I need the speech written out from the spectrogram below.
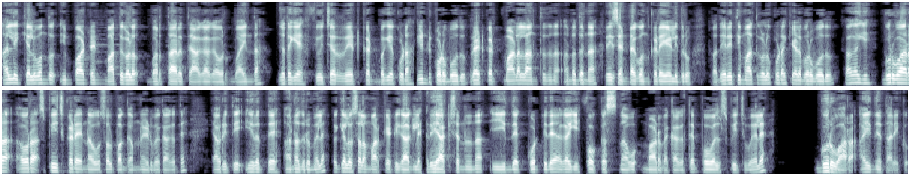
ಅಲ್ಲಿ ಕೆಲವೊಂದು ಇಂಪಾರ್ಟೆಂಟ್ ಮಾತುಗಳು ಬರ್ತಾ ಇರುತ್ತೆ ಆಗಾಗ ಅವ್ರ ಬಾಯಿಂದ. ಜೊತೆಗೆ ಫ್ಯೂಚರ್ ರೇಟ್ ಕಟ್ ಬಗ್ಗೆ ಕೂಡ ಇಂಟ್ ಕೊಡಬಹುದು ರೇಟ್ ಕಟ್ ಮಾಡಲ್ಲ ಅಂತ ಅನ್ನೋದನ್ನ ರೀಸೆಂಟ್ ಆಗಿ ಒಂದ್ ಕಡೆ ಹೇಳಿದ್ರು. ಅದೇ ರೀತಿ ಮಾತುಗಳು ಕೂಡ ಕೇಳಿ ಬರಬಹುದು ಹಾಗಾಗಿ ಗುರುವಾರ ಅವರ ಸ್ಪೀಚ್ ಕಡೆ ನಾವು ಸ್ವಲ್ಪ ಗಮನ ಇಡಬೇಕಾಗತ್ತೆ. ಯಾವ ರೀತಿ ಇರುತ್ತೆ ಅನ್ನೋದ್ರ ಮೇಲೆ. ಕೆಲವು ಸಲ ಮಾರ್ಕೆಟ್ ಈಗಾಗಲೇ ರಿಯಾಕ್ಷನ್ ಈ ಹಿಂದೆ ಕೊಟ್ಟಿದೆ. ಹಾಗಾಗಿ ಫೋಕಸ್ ನಾವು ಮಾಡಬೇಕಾಗತ್ತೆ. ಪೋವೆಲ್ ಸ್ಪೀಚ್ ಮೇಲೆ. ಗುರುವಾರ, ಐದನೇ ತಾರೀಕು.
